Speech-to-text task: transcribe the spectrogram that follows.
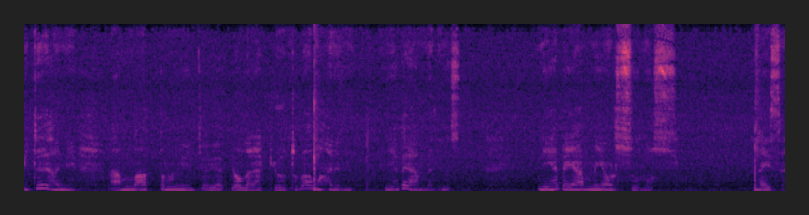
Bir de hani ben bunu attım videoya olarak YouTube'a ama hani niye beğenmediniz? Niye beğenmiyorsunuz? Neyse.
